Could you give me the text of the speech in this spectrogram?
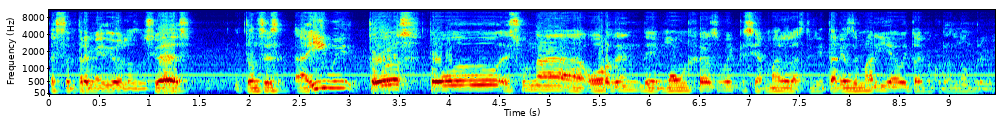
Está entre medio de las dos ciudades. Entonces ahí, güey, todas, todo es una orden de monjas, güey, que se llama las Trinitarias de María, güey, todavía me acuerdo el nombre, güey.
